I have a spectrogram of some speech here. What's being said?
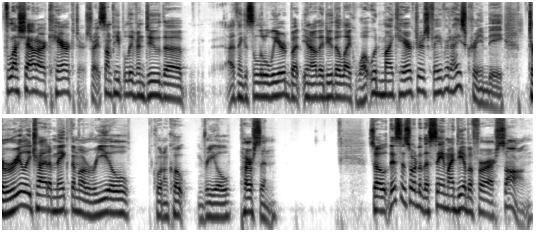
flesh out our characters, right? Some people even do the, I think it's a little weird, but you know, they do the like, what would my character's favorite ice cream be? To really try to make them a real, quote unquote, real person. So this is sort of the same idea, but for our song,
